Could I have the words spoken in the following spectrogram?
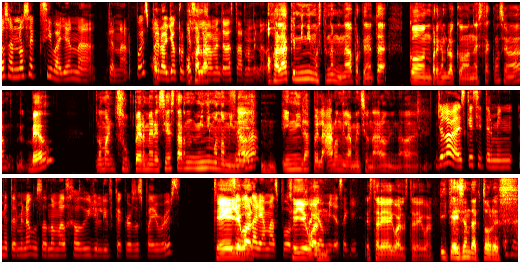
o sea, no sé si vayan a ganar, pues, O- pero yo creo que ojalá- seguramente va a estar nominado. Ojalá que mínimo esté nominado, porque neta, con, por ejemplo, con esta, ¿cómo se llamaba? Belle, no man, súper merecía estar mínimo nominada y ni la pelaron, ni la mencionaron, ni nada. Yo la verdad es que si termin- me termina gustando más How Do You Live que Across the Spider-Verse, Sí, sí, yo igual. votaría más por Sí, yo igual. Miyazaki. Estaría igual, estaría igual. ¿Y qué dicen de actores?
